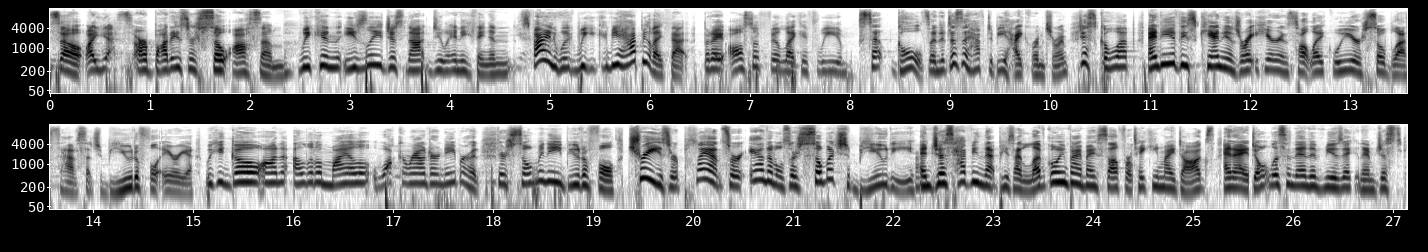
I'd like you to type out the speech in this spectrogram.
So uh, yes, our bodies are so awesome. We can easily just not do anything and it's fine. We, we can be happy like that. But I also feel like if we set goals, and it doesn't have to be hike rim just go up any of these canyons right here in Salt Lake. We are so blessed to have such a beautiful area. We can go on a little mile walk around our neighborhood. There's so many beautiful trees or plants or animals. There's so much beauty. And just having that peace. I love going by myself or taking my dogs and I don't listen to any music and I'm just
